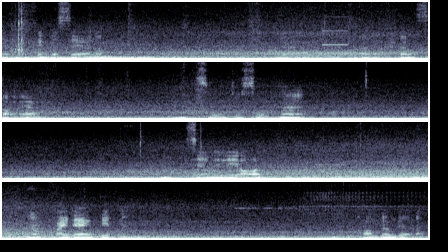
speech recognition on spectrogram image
ยังไม่ขึ้นกระแสเนอะตั้งสองแอมป์ศูนย์จุดศูนย์ห้า เสียงรีเลย์ออนไฟแดงติดนะพร้อมเริ่มเดินแล้ว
